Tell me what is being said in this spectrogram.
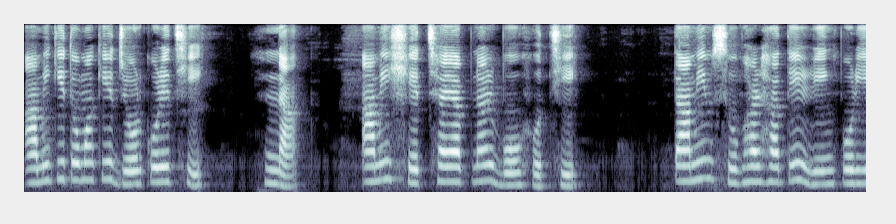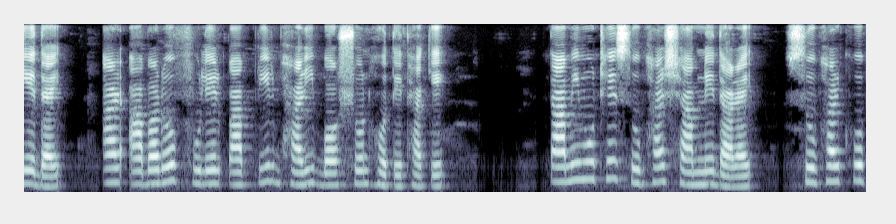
আমি কি তোমাকে জোর করেছি? না, আমি স্বেচ্ছায় আপনার বউ হচ্ছি। তামিম সুভার হাতে রিং পরিয়ে দেয় আর আবারও ফুলের পাপড়ির ভারী বর্ষণ হতে থাকে। তামিম উঠে সুভার সামনে দাঁড়ায়। সুভার খুব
